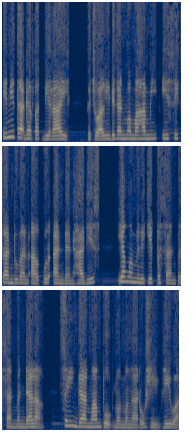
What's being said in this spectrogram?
Ini tak dapat diraih kecuali dengan memahami isi kandungan Al-Quran dan hadis yang memiliki pesan-pesan mendalam sehingga mampu memengaruhi jiwa.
